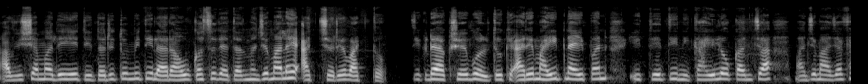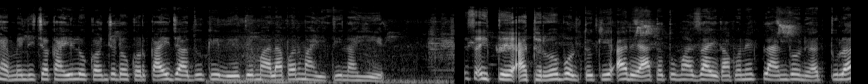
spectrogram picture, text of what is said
आयुष्यामध्ये येते तरी तुम्ही तिला राहू कसं देतात? म्हणजे मला हे आश्चर्य वाटतं. तिकडे अक्षय बोलतो की अरे माहीत नाही पण इथे तिने काही लोकांच्या म्हणजे माझ्या फॅमिलीच्या काही लोकांच्या डोक्यावर काय जादू केली आहे ते मला पण माहिती नाही आहे इथे अथर्व बोलतो की अरे आता तू माझा ऐक आपण एक प्लॅन बनवूयात. तुला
